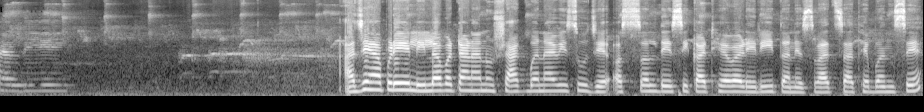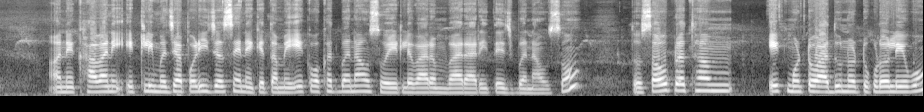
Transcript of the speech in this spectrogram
healthy આજે આપણે લીલા વટાણાનું શાક બનાવીશું જે અસલ દેશી કાઠિયાવાડી રીત અને સ્વાદ સાથે બનશે અને ખાવાની એટલી મજા પડી જશે ને કે તમે એક વખત બનાવશો એટલે વારંવાર આ રીતે જ બનાવશો. તો સૌ પ્રથમ એક મોટો આદુનો ટુકડો લેવો.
